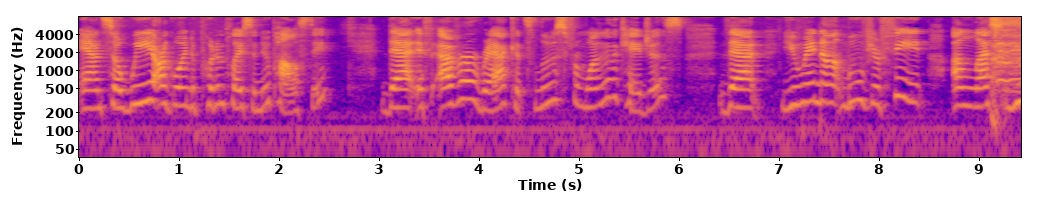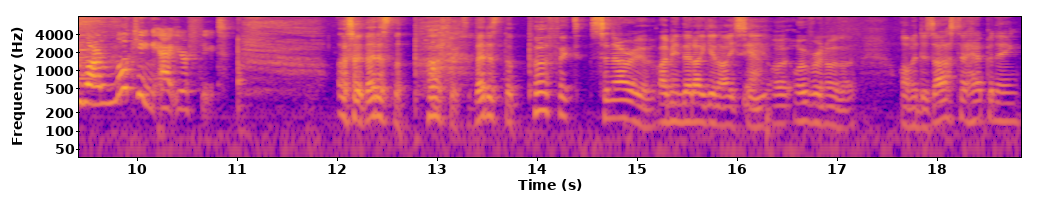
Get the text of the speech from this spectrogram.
And so we are going to put in place a new policy that if ever a rat gets loose from one of the cages, that you may not move your feet unless you are looking at your feet. Oh, so that is the perfect. That is the perfect scenario. I mean, that again I see Yeah. over and over of a disaster happening.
